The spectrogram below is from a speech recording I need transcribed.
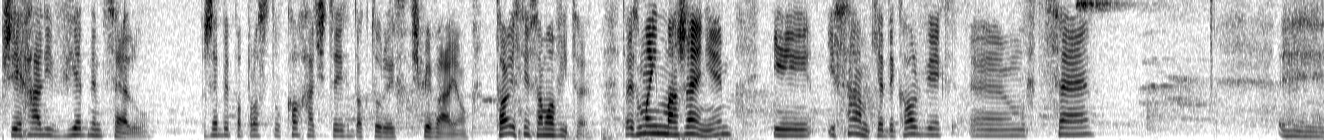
przyjechali w jednym celu, żeby po prostu kochać tych, do których śpiewają. To jest niesamowite. To jest moim marzeniem i, i sam kiedykolwiek chcę y,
